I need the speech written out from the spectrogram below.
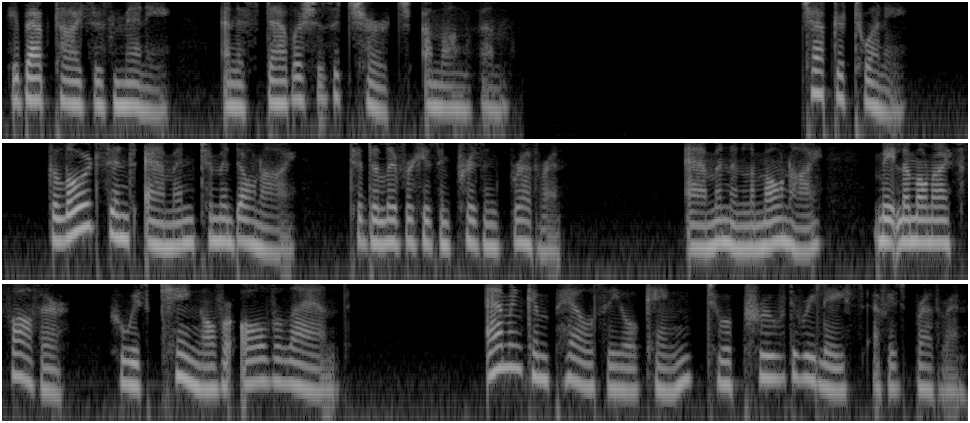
He baptizes many and establishes a church among them. Chapter 20 the Lord sends Ammon to Middoni to deliver his imprisoned brethren. Ammon and Lamoni meet Lamoni's father, who is king over all the land. Ammon compels the old king to approve the release of his brethren.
